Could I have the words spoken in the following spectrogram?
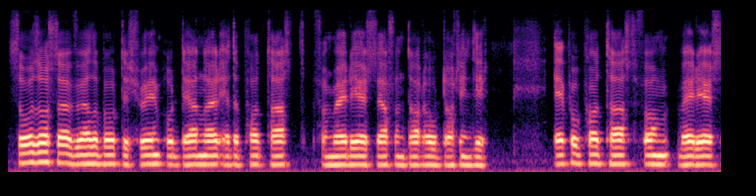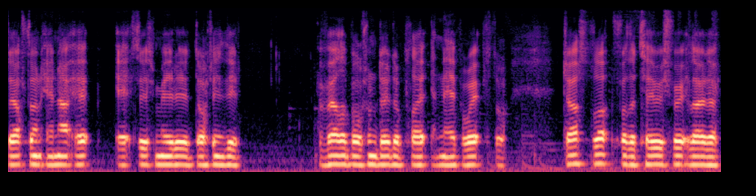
SOAR is also available to stream or download er at the podcast from radiosouthland.org.nz. Apple Podcast from Radio Southland and our app accessmedia.nz. Available from Google Play and the Apple App Store. Just look for the TV Street logo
